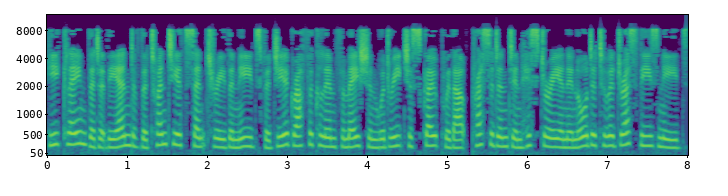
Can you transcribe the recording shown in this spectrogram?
He claimed that at the end of the 20th century the needs for geographical information would reach a scope without precedent in history and in order to address these needs,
